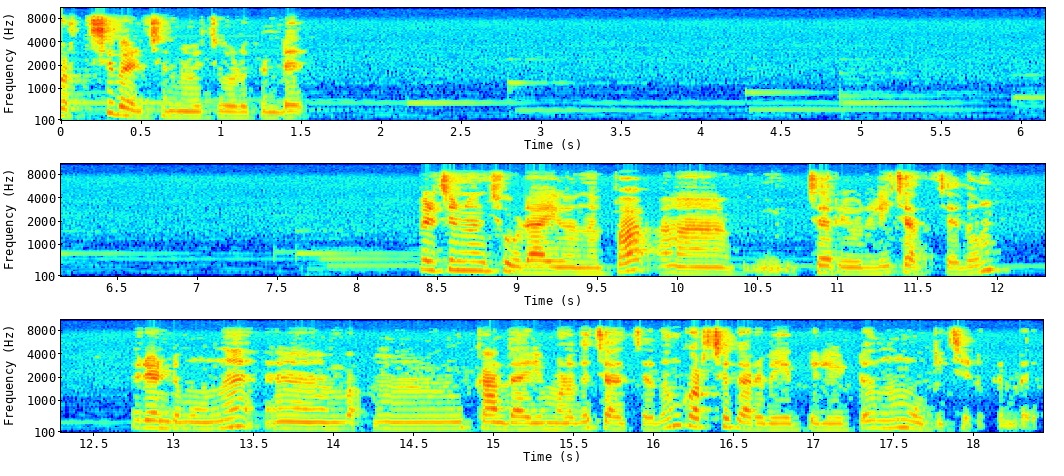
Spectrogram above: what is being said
കുറച്ച് വെളിച്ചെണ്ണ ഒഴിച്ച് കൊടുക്കുന്നുണ്ട് വെളിച്ചെണ്ണ ചൂടായി വന്നപ്പോൾ ചെറിയുള്ളി ചതച്ചതും രണ്ട് മൂന്ന് കാന്താരി മുളക് ചതച്ചതും കുറച്ച് കറിവേപ്പിലിട്ട് ഒന്ന് മൂപ്പിച്ചെടുക്കേണ്ടത്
